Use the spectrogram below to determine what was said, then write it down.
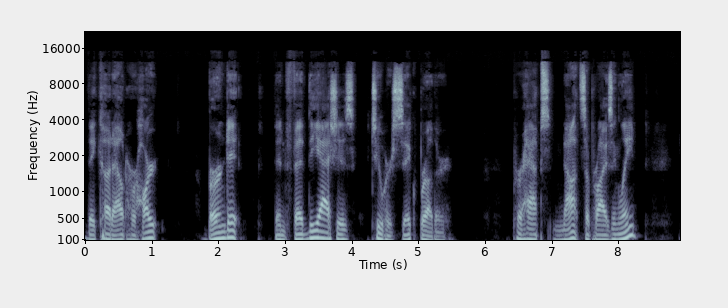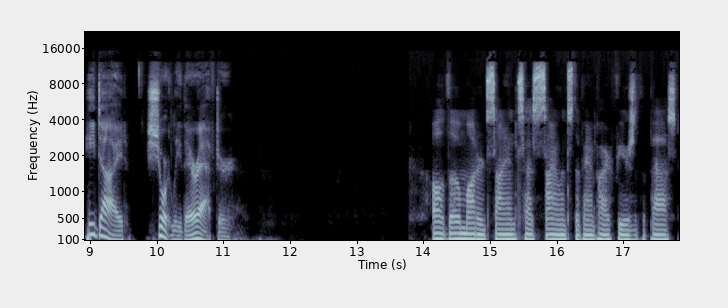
They cut out her heart, burned it, then fed the ashes to her sick brother. Perhaps not surprisingly, he died shortly thereafter. Although modern science has silenced the vampire fears of the past,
